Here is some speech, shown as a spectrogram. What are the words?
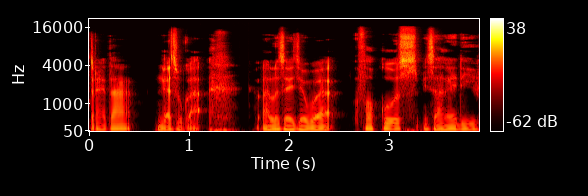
ternyata nggak suka. Lalu saya coba fokus misalnya di,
